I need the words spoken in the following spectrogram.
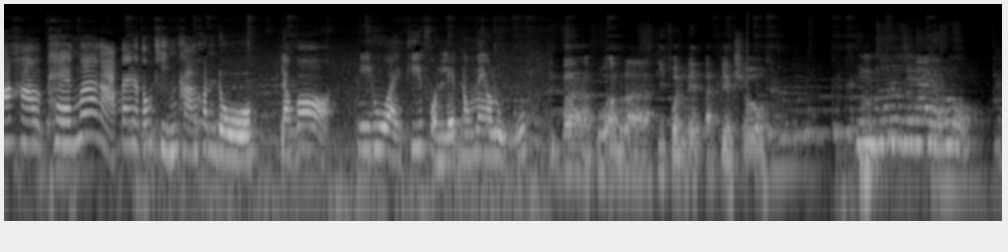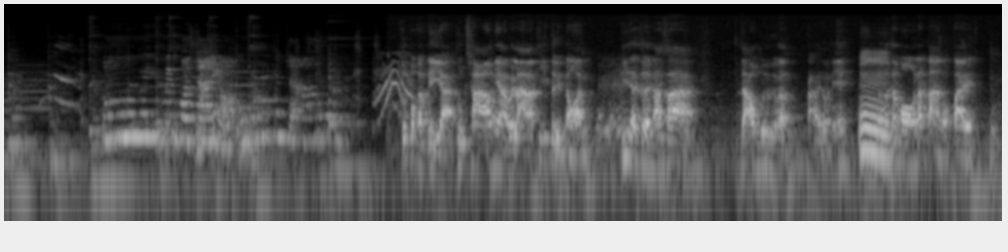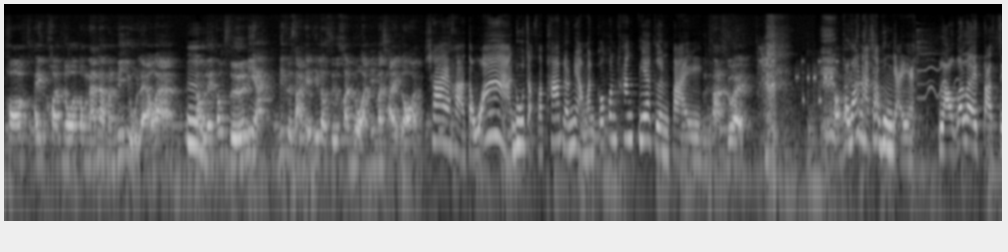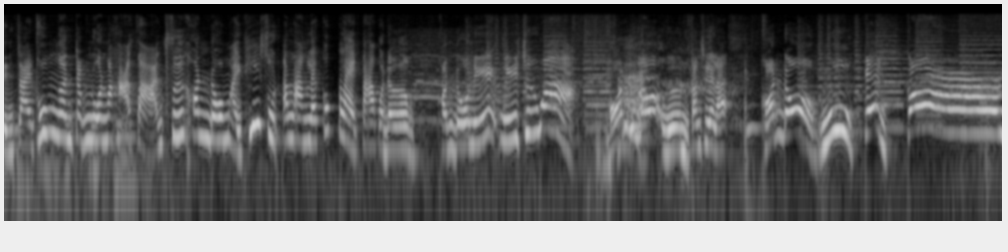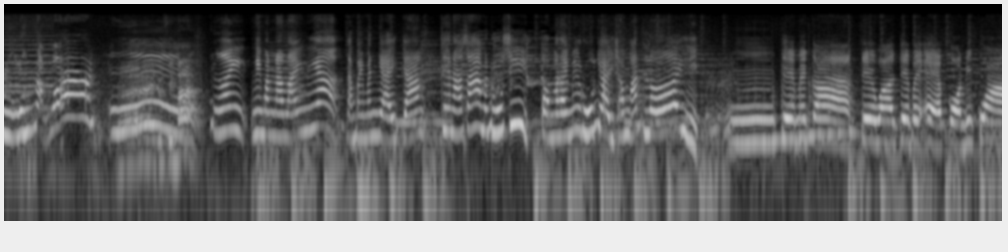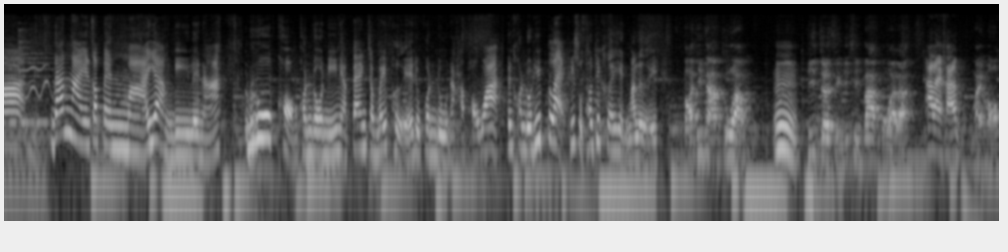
ราคาแบบแพงมากอะ แป้งจะต้องทิ้งทั้งคอนโด แล้วก็นี่ด้วยที่ฝนเล็บน้องแมวหรูอิบ้าผู้อำราที่ฝนเล็บอันเปียกโชกไม่ได้แล้วลูกไม่ไม่พอใจเหรอมันจะเอาคือปกติอะทุกเช้าเนี่ย เวลาพี่ตื่นนอน พี่จะเจอนาซา จะเอามือแบบกายตรงนี้ อืม แล้วก็จะมองหน้าต่างออกไป พอไอคอนโดตรงนั้นอะมันไม่อยู่แล้วอะอืม เราเลยต้องซื้อเนี่ยนี่คือสาเหตุที่เราซื้อคอนโดอันนี้มาใช้ก่อนใช่ค่ะ แต่ว่าดูจากสภาพแล้วเนี่ยมันก็ค่อนข้างเตี้ยเกินไป อึดอัดด้วยเพราะว่านาซาพุงใหญ่ไงเราก็เลยตัดสินใจทุ่มเงินจำนวนมหาศาล ซื้อคอนโดใหม่ที่สุดอลังและก็แปลกตากว่าเดิม คอนโดนี้มีชื่อว่าคอนโดเออหนูตั้งชื่อแล้ว คอนโด งูเก้งก้อนอุ้ยหนักมากอืเอ้ยดูซิมบ้าเฮ้ยนี่มันอะไรเนี่ยทำไมมันใหญ่จังเจนาซามาดูสิกล่องอะไรไม่รู้ใหญ่ชะมัดเลยอืมเจไม่กล้าเจว่าเจไปแอบก่อนดีกว่า ด้านในจะเป็นไม้อย่างดีเลยนะรูปของคอนโดนี้เนี่ยแป้งจะไม่เผยให้ทุกคนดูนะคะ เพราะว่าเป็นคอนโดที่แปลกที่สุดเท่าที่เคยเห็นมาเลย ตอนที่น้ำท่วม อืมพี่เจอสิ่งที่ซิมบ้ากลัวละอะไรครับ ไม้ม็อบ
